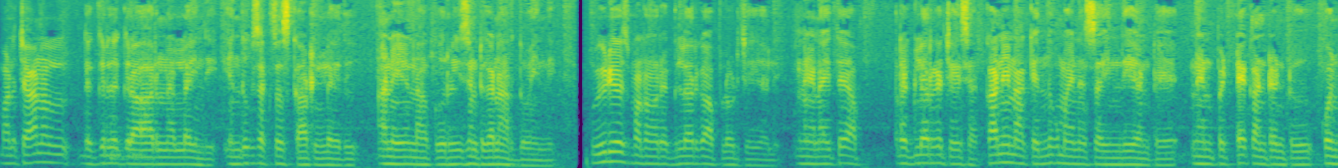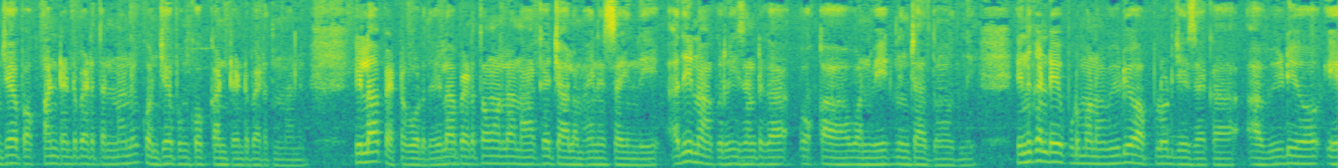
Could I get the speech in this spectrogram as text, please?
మన ఛానల్ దగ్గర దగ్గర ఆరు నెలలు అయింది ఎందుకు సక్సెస్ కావట్లేదు అని నాకు రీసెంట్గానే అర్థమైంది. వీడియోస్ మనం రెగ్యులర్గా అప్లోడ్ చేయాలి. నేనైతే అప్- రెగ్యులర్గా చేశా. కానీ నాకు ఎందుకు మైనస్ అయింది అంటే నేను పెట్టే కంటెంట్ కొంచెంసేపు ఒక కంటెంట్ పెడుతున్నాను కొంచెంసేపు ఇంకొక కంటెంట్ పెడుతున్నాను. ఇలా పెట్టకూడదు. ఇలా పెడతాం వల్ల నాకే చాలా మైనస్ అయింది. అది నాకు రీసెంట్గా ఒక వన్ వీక్ నుంచి అర్థమవుతుంది. ఎందుకంటే ఇప్పుడు మనం వీడియో అప్లోడ్ చేశాక ఆ వీడియో ఏ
